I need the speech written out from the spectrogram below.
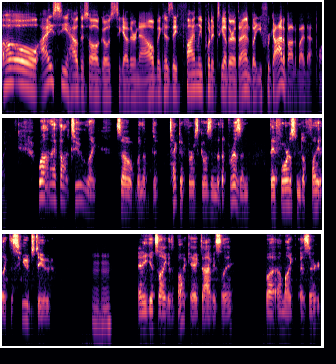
"Oh, I see how this all goes together now." Because they finally put it together at the end, but you forgot about it by that point. Well, and I thought too, like, so when the detective first goes into the prison, they force him to fight like this huge dude, Mm-hmm. and he gets like his butt kicked, obviously. But I'm like, is there?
